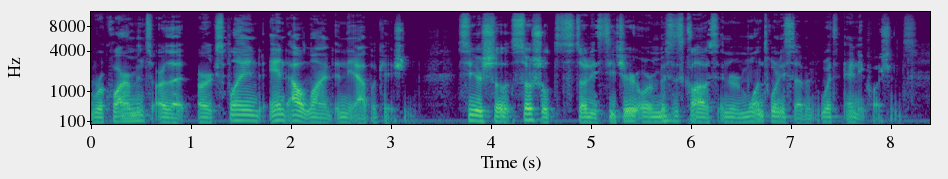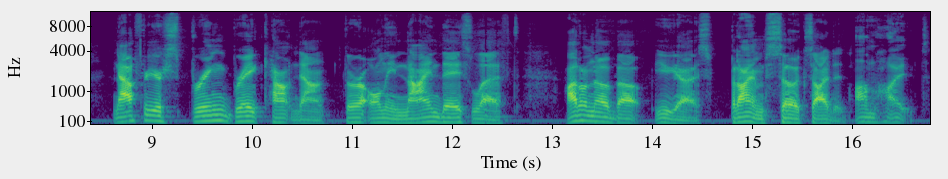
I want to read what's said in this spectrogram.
requirements are that are explained and outlined in the application. See your social studies teacher or Mrs. Klaus in room 127 with any questions. Now for your spring break countdown. There are only nine days left. I don't know about you guys, but I am so excited. I'm hyped.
